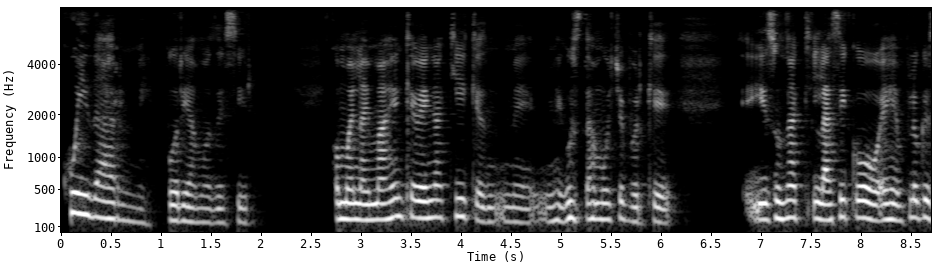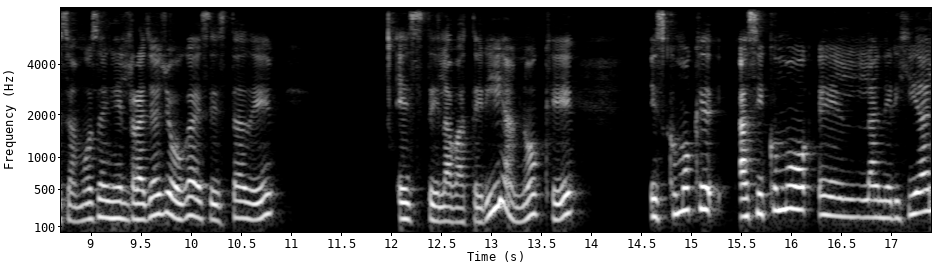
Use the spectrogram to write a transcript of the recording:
cuidarme, podríamos decir. Como en la imagen que ven aquí, que me, me gusta mucho porque es un clásico ejemplo que usamos en el Raya Yoga, es esta de este, la batería, ¿no? Que es como que, así como la energía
